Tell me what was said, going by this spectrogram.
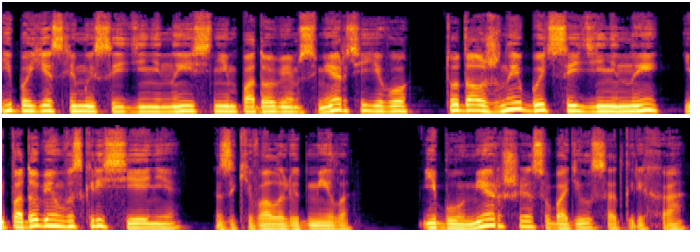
Ибо если мы соединены с Ним подобием смерти Его, то должны быть соединены и подобием воскресения», — закивала Людмила ибо умерший освободился от греха.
